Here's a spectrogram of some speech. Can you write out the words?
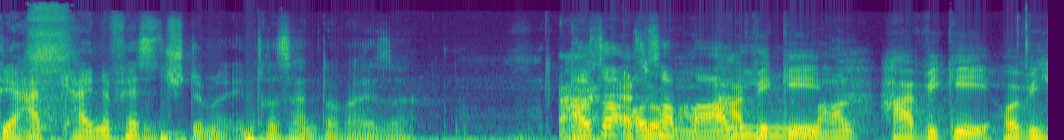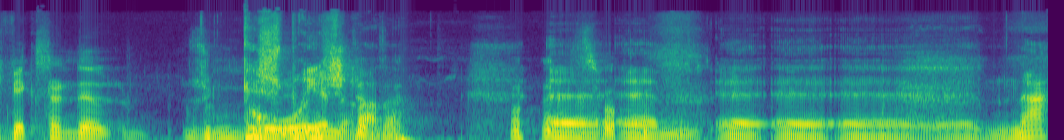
der hat keine Feststimme, interessanterweise. Ach, Außer- außer Marlin- HWG. Mar- HWG, häufig wechselnde Gesprächsstimme. Äh, ähm, äh, äh, äh, na,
